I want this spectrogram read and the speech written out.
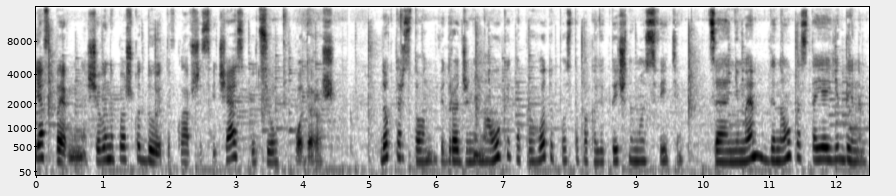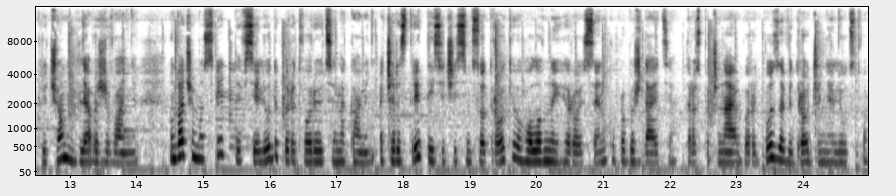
Я впевнена, що ви не пошкодуєте, вклавши свій час у цю подорож. Доктор Стон відродження науки та пригод у постапокаліптичному світі. Це аніме, де наука стає єдиним ключом для виживання. Ми бачимо світ, де всі люди перетворюються на камінь, а через 3700 років головний герой Сенку пробуждається та розпочинає боротьбу за відродження людства.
